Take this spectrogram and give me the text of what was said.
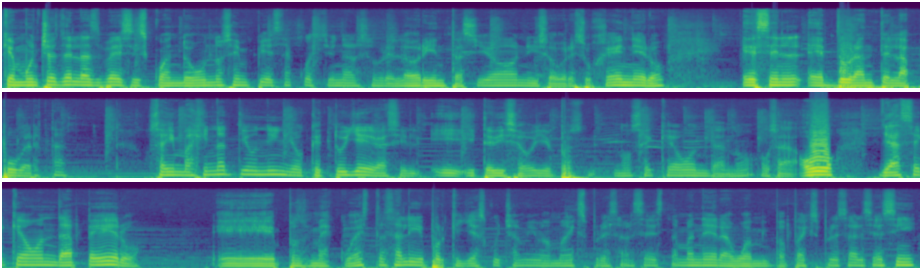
que muchas de las veces cuando uno se empieza a cuestionar sobre la orientación y sobre su género es eh, durante la pubertad. O sea, imagínate un niño que tú llegas y, y- y te dice, oye, pues no sé qué onda, ¿no? O sea, o ya sé qué onda, pero eh, pues me cuesta salir porque ya escuché a mi mamá expresarse de esta manera o a mi papá expresarse así,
